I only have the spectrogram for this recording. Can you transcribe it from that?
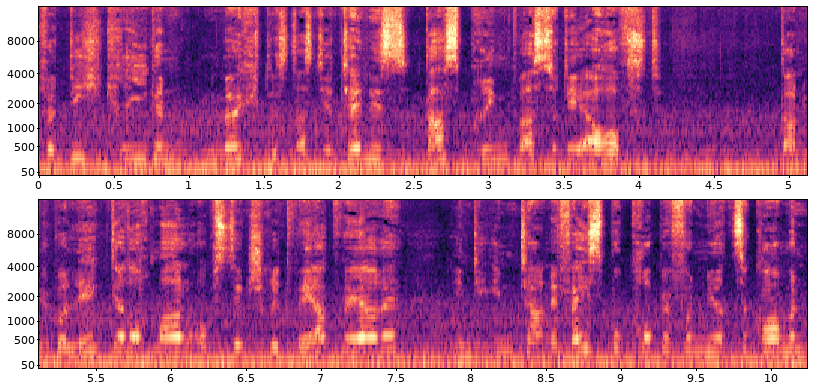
für dich kriegen möchtest, dass dir Tennis das bringt, was du dir erhoffst, dann überleg dir doch mal, ob es den Schritt wert wäre, in die interne Facebook-Gruppe von mir zu kommen.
